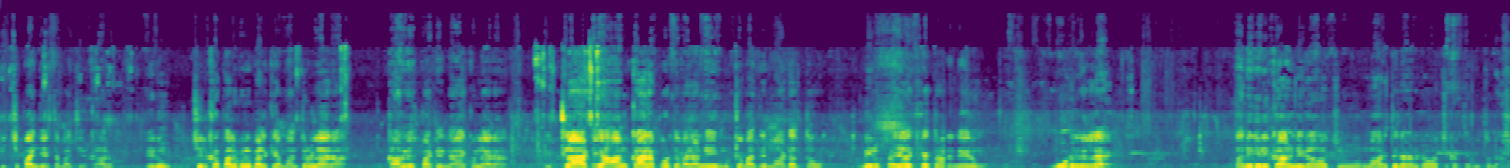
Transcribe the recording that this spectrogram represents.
పిచ్చి పని చేస్తే మంచిది కాదు. నేను చిలుక పలుకులు పలికే మంత్రులారా కాంగ్రెస్ పార్టీ నాయకులారా ఇట్లాంటి అహంకారపూరితమైన నీ ముఖ్యమంత్రి మాటలతో మీరు ప్రజల క్షేత్రంలో నేను మూడు నెలల పనిగిరి కాలనీ కావచ్చు మారుతినగర్ కావచ్చు ఇక్కడ తిరుగుతున్నారు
